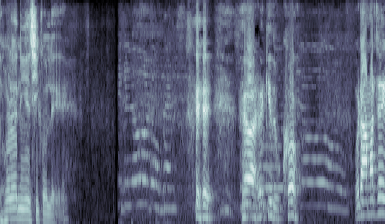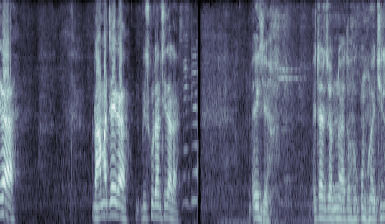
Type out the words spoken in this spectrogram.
ধরে নিয়েছি কোলে। আরে কি দুঃখ। ওটা আমার জায়গা। ওটা আমার জায়গা। বিস্কুট আনছি দাঁড়া। এই যে এটার জন্য এত হুকুম হয়েছিল।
